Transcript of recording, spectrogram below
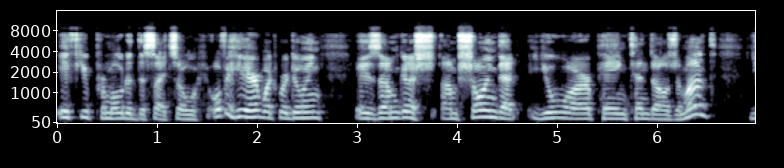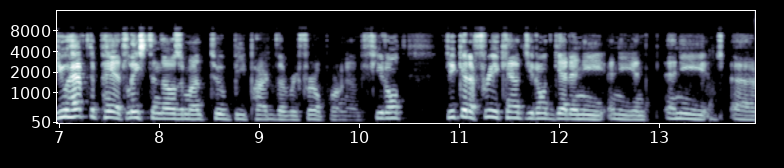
if you promoted the site. So over here what we're doing is I'm gonna I'm showing that you are paying ten dollars a month. You have to pay at least ten dollars a month to be part of the referral program. If you don't if you get a free account you don't get any any any uh,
